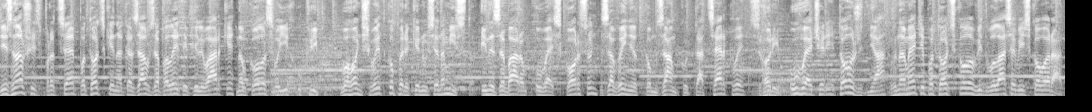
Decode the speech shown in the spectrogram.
Дізнавшись про це, Потоцький наказав запалити фільварки навколо своїх укріплень. Вогонь швидко перекинувся на місто, і незабаром увесь Корсунь, за винятком замку та церкви, згорів. Увечері того ж дня в наметі Потоцького відбулася військова рада.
